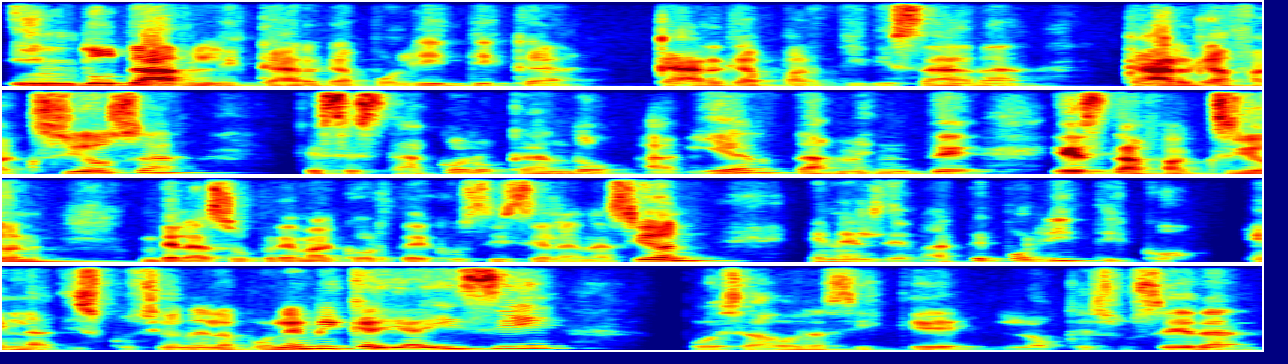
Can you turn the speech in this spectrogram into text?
indudable carga política, carga partidizada, carga facciosa, que se está colocando abiertamente esta facción de la Suprema Corte de Justicia de la Nación en el debate político, en la discusión, en la polémica, y ahí sí, pues ahora sí que lo que suceda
